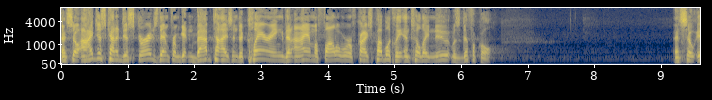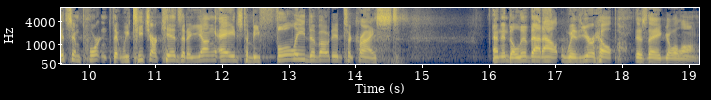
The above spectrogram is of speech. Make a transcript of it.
And so I just kind of discouraged them from getting baptized and declaring that I am a follower of Christ publicly until they knew it was difficult. And so it's important that we teach our kids at a young age to be fully devoted to Christ and then to live that out with your help as they go along.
